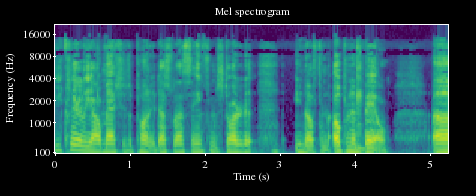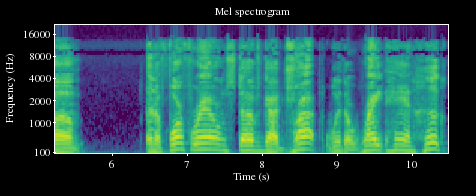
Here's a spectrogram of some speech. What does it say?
he clearly outmatched his opponent. That's what I seen from the start of the, you know, from the opening bell. Um, in the fourth round, Stubbs got dropped with a right hand hook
